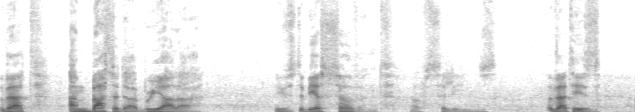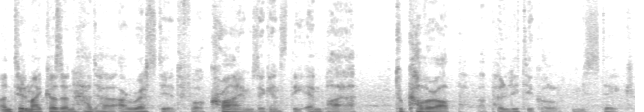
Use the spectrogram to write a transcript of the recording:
That ambassador, Briala, used to be a servant of Celine's. That is, until my cousin had her arrested for crimes against the Empire to cover up a political mistake.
